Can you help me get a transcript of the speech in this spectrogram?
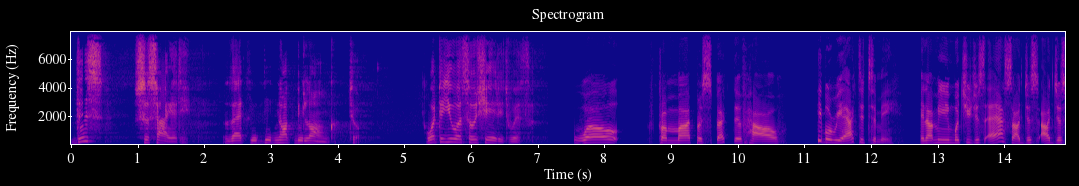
this society that you did not belong to. What do you associate it with? Well, from my perspective, how people reacted to me and I mean, what you just asked, I just, I just,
